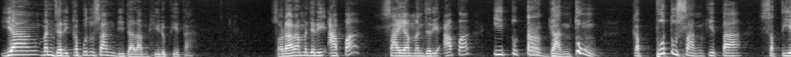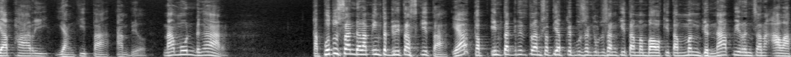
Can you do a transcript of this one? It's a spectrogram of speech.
yang menjadi keputusan di dalam hidup kita. Saudara menjadi apa, saya menjadi apa, itu tergantung keputusan kita setiap hari yang kita ambil. Namun dengar, keputusan dalam integritas kita, ya, integritas dalam setiap keputusan-keputusan kita membawa kita menggenapi rencana Allah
